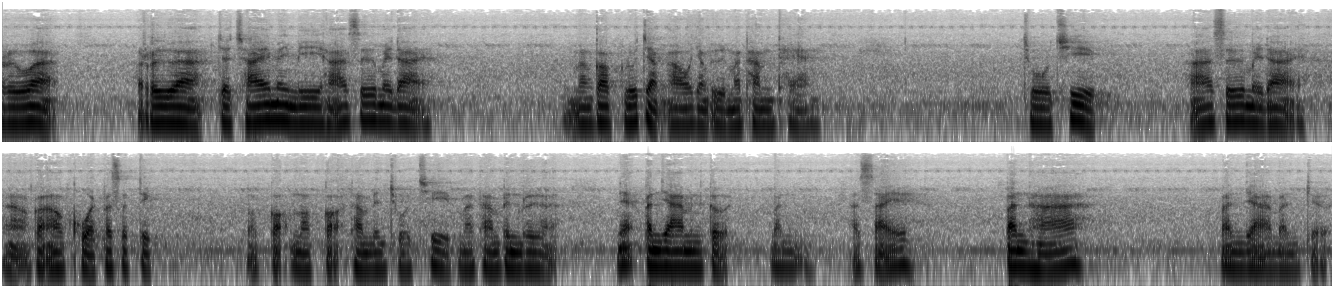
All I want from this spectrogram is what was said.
หรือว่าเรือจะใช้ไม่มีหาซื้อไม่ได้ มันก็รู้จักเอาอย่างอื่นมาทำแทน ชูชีพ หาซื้อไม่ได้ ก็เอาขวดพลาสติกมาเกาะมาเกาะทำเป็นชูชีพมาทำเป็นเรือ เนี่ยปัญญามันเกิด มันอาศัยปัญหาปัญญาบันเจิด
